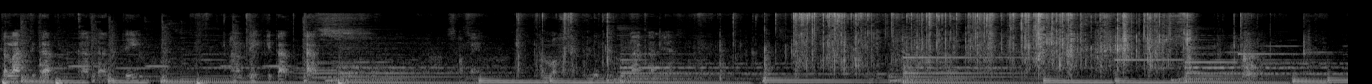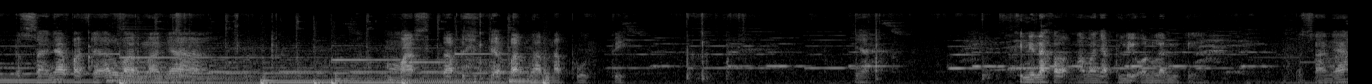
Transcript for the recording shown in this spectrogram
Setelah kita, ganti nanti kita cas sampai penuh sebelum digunakan ya. Pesannya padahal warnanya emas tapi dapat warna putih. Ya inilah kalau namanya beli online gitu ya. Pesannya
